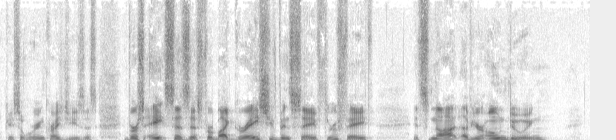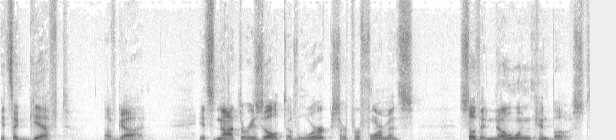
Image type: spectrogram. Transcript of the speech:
Okay, so we're in Christ Jesus. Verse 8 says this For by grace you've been saved through faith. It's not of your own doing, it's a gift of God it's not the result of works or performance, so that no one can boast.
